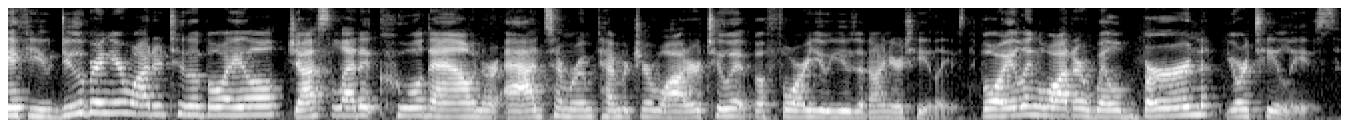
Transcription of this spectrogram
If you do bring your water to a boil, just let it cool down or add some room temperature water to it before you use it on your tea leaves. Boiling water will burn your tea leaves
